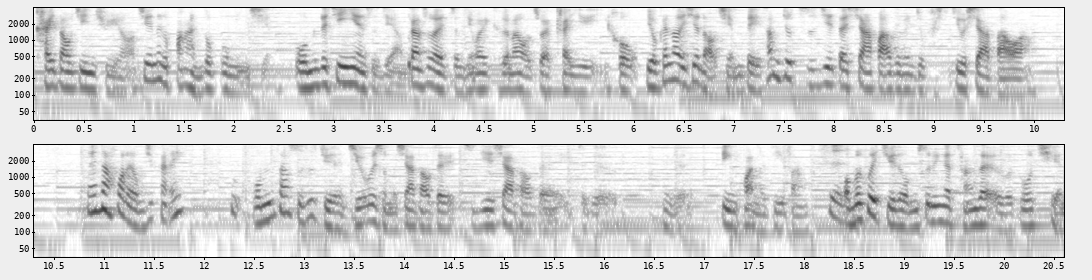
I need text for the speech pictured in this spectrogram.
开刀进去啊，其实那个疤痕都不明显。我们的经验是这样，刚出来整形外科，然后我出来开业以后，有看到一些老前辈，他们就直接在下巴这边就就下刀啊。哎，那后来我们就看，哎，我们当时是觉得，其实为什么下刀在直接下刀在这个那个。病患的地方，是我们会觉得我们是不是应该藏在耳朵前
